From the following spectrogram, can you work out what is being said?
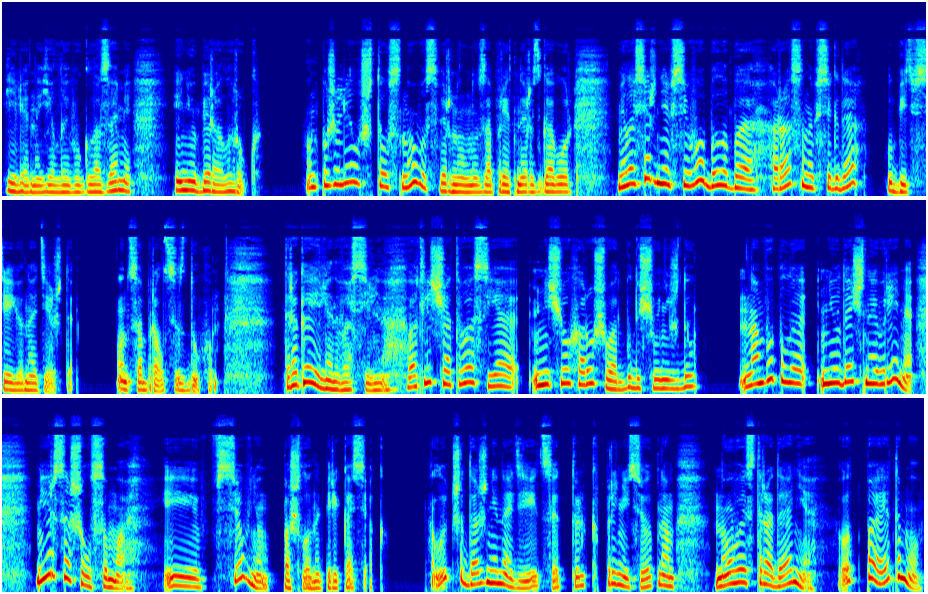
Елена ела его глазами и не убирала рук. Он пожалел, что снова свернул на запретный разговор. Милосерднее всего было бы раз и навсегда убить все ее надежды. Он собрался с духом. «Дорогая Елена Васильевна, в отличие от вас, я ничего хорошего от будущего не жду. Нам выпало неудачное время, мир сошел с ума, и все в нем пошло наперекосяк. Лучше даже не надеяться, это только принесет нам новые страдания. Вот поэтому,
